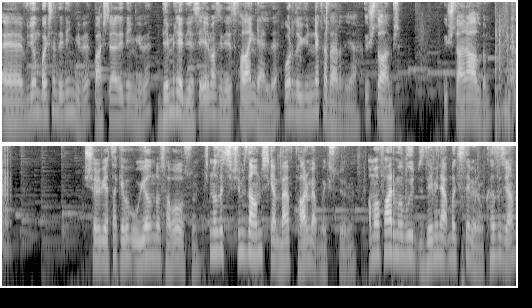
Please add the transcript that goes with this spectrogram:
e, videonun başında dediğim gibi, başlarına dediğim gibi demir hediyesi, elmas hediyesi falan geldi. Bu arada gün ne kadardı ya? 3 dolarmış. 3 tane aldım. Şöyle bir yatak yapıp uyuyalım da sabah olsun. Şimdi hazır çiftçimizi almışken ben farm yapmak istiyorum. Ama farmı bu zemine yapmak istemiyorum. Kazacağım.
